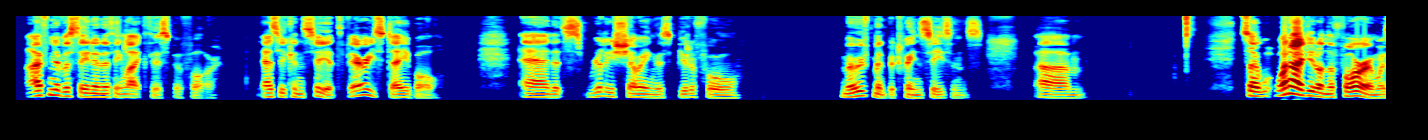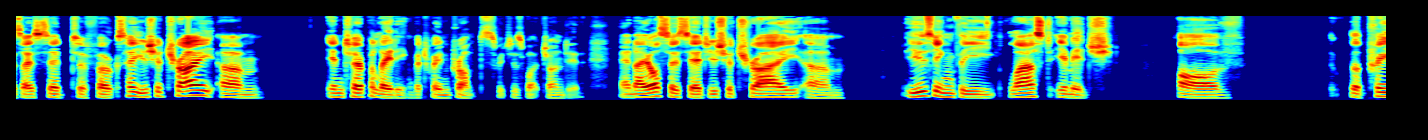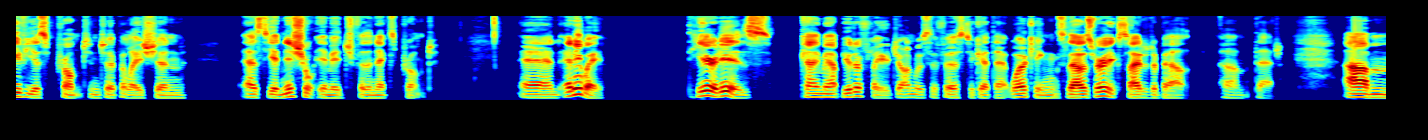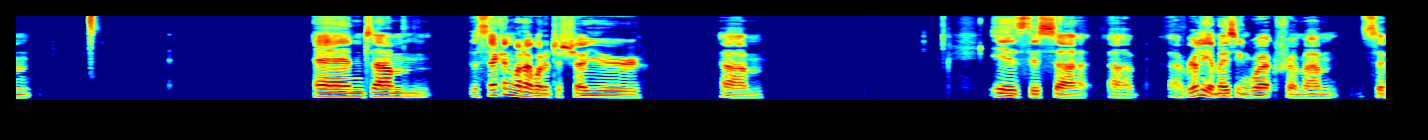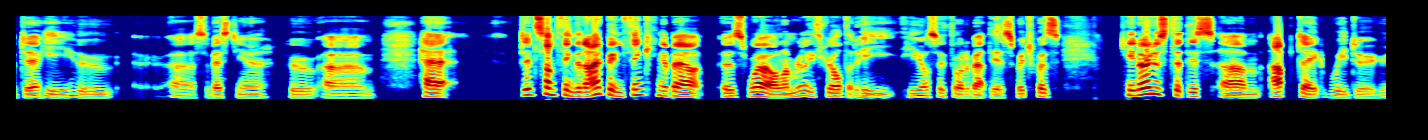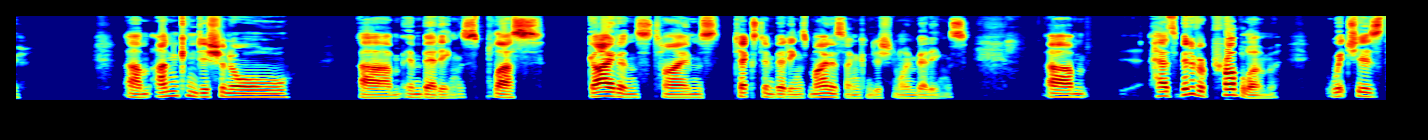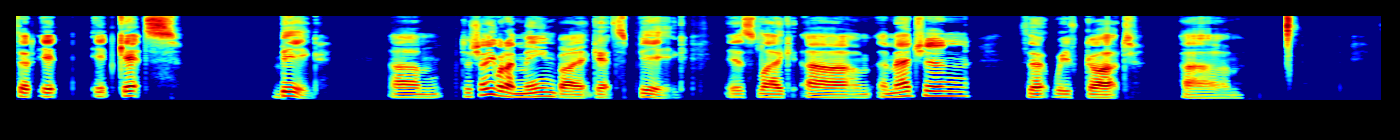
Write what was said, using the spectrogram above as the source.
I've never seen anything like this before. As you can see, it's very stable and it's really showing this beautiful movement between seasons. Um, so what I did on the forum was I said to folks, hey, you should try um, interpolating between prompts, which is what John did. And I also said you should try um, using the last image of the previous prompt interpolation as the initial image for the next prompt. And anyway, here it is, came out beautifully. John was the first to get that working, so I was very excited about um, that. Um, and um, the second one I wanted to show you um, is this uh, uh, really amazing work from um, Sebderhi, who uh, Sebastien, who um, did something that I'd been thinking about as well. I'm really thrilled that he he also thought about this, which was he noticed that this um, update we do, um, unconditional um, embeddings plus guidance times text embeddings minus unconditional embeddings um, has a bit of a problem, which is that it it gets big. Um, to show you what I mean by it gets big is like um, imagine that we've got um,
